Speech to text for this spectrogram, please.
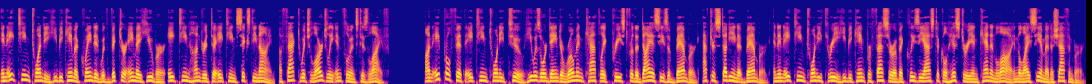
In 1820 he became acquainted with Victor Aimé Huber (1800–1869), a fact which largely influenced his life. On April 5, 1822 he was ordained a Roman Catholic priest for the Diocese of Bamberg, after studying at Bamberg, and in 1823 he became professor of ecclesiastical history and canon law in the Lyceum at Aschaffenburg.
